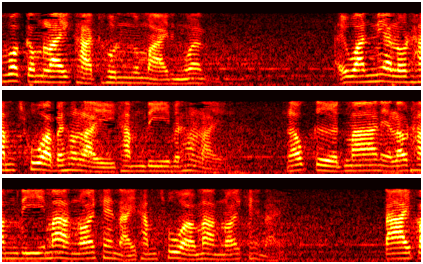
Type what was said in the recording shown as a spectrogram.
ำว่ากำไรขาดทุนก็หมายถึงว่า ไอ้วันเนี้ยเราทำชั่วไปเท่าไหร่ทำดีไปเท่าไหร่เราเกิดมาเนี่ย เราทำดีมากน้อยแค่ไหนทำชั่วมากน้อยแค่ไหน ตายไป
